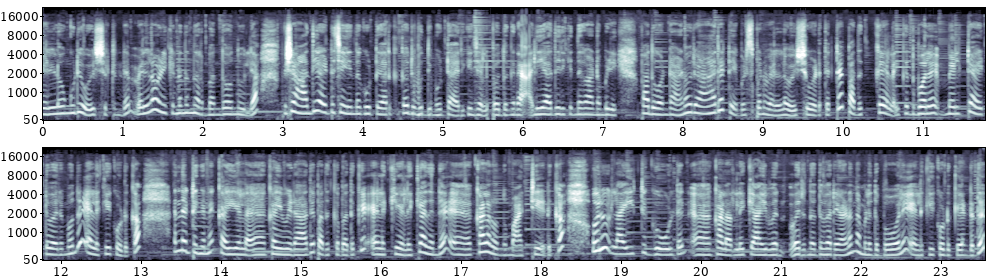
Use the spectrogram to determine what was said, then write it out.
വെള്ളവും കൂടി ഒഴിച്ചിട്ടുണ്ട്. വെള്ളം ഒഴിക്കണമെന്ന് നിർബന്ധമൊന്നുമില്ല. പക്ഷേ ആദ്യമായിട്ട് ചെയ്യുന്ന കൂട്ടുകാർക്കൊക്കെ ഒരു ബുദ്ധിമുട്ടായിരിക്കും ചിലപ്പോൾ ഇതിങ്ങനെ അലിയാതിരിക്കുന്നത് കാണുമ്പോഴേ. അപ്പോൾ അതുകൊണ്ടാണ് ഒരു അര ടേബിൾ സ്പൂൺ വെള്ളം ഒഴിച്ചു കൊടുത്തിട്ട് പതുക്കെ ഇളക്കി ഇതുപോലെ മെൽറ്റായിട്ട് വരുമ്പോൾ ഒന്ന് ഇളക്കി കൊടുക്കുക. എന്നിട്ടിങ്ങനെ കൈ കൈവിടാതെ പതുക്കെ പതുക്കെ ഇളക്കി ഇളക്കി അതിന്റെ കളറൊന്ന് മാറ്റിയെടുക്കുക. ഒരു ലൈറ്റ് ഗോൾഡൻ കളറിലേക്കായി വരുന്നത് വരെയാണ് നമ്മളിതുപോലെ ഇളക്കി കൊടുക്കേണ്ടത്.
